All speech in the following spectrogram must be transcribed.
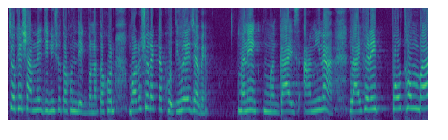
চোখের সামনের জিনিসও তখন দেখব না, তখন বড়সড় একটা ক্ষতি হয়ে যাবে। মানে গাইস আমি না লাইফের এই প্রথমবার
